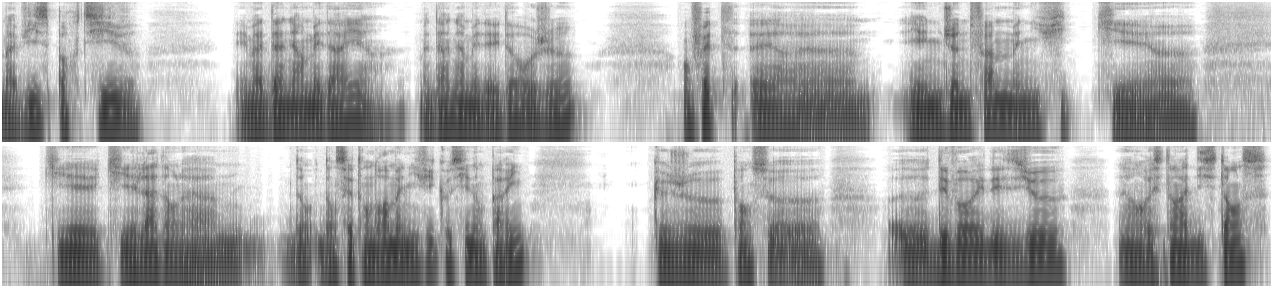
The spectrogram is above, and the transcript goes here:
ma vie sportive et ma dernière médaille, ma dernière médaille d'or au jeu. En fait, euh, il y a une jeune femme magnifique qui est euh, qui est qui est là dans la dans, dans, cet endroit magnifique aussi dans Paris que je pense euh, dévorer des yeux en restant à distance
